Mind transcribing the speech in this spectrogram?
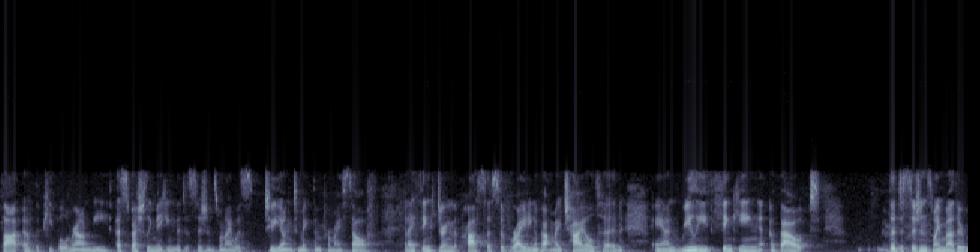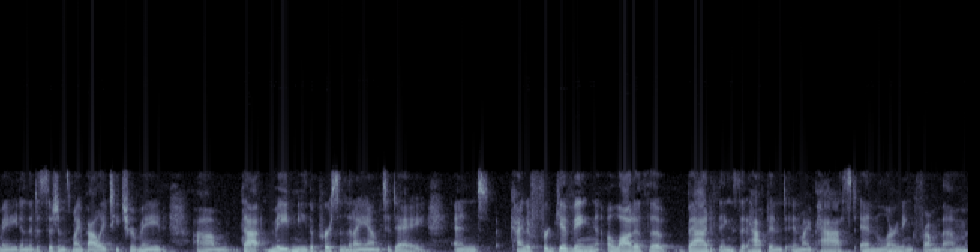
thought of the people around me, especially making the decisions when I was too young to make them for myself. And I think during the process of writing about my childhood and really thinking about the decisions my mother made and the decisions my ballet teacher made um, that made me the person that I am today. And kind of forgiving a lot of the bad things that happened in my past and learning from them.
